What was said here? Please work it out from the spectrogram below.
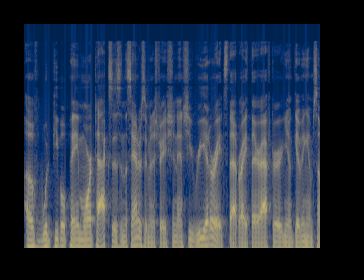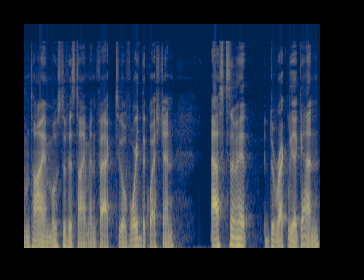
of would people pay more taxes in the Sanders administration and she reiterates that right there after, you know, giving him some time, most of his time in fact, to avoid the question, asks him it directly again,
